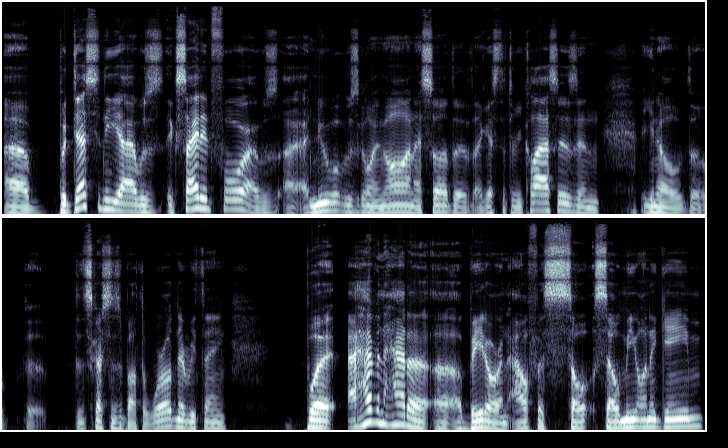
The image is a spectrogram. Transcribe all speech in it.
Uh, but Destiny, I was excited for. I was, I knew what was going on. I saw the, I guess, the three classes, and you know the the, the discussions about the world and everything. But I haven't had a, a, a beta or an alpha sell, sell me on a game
